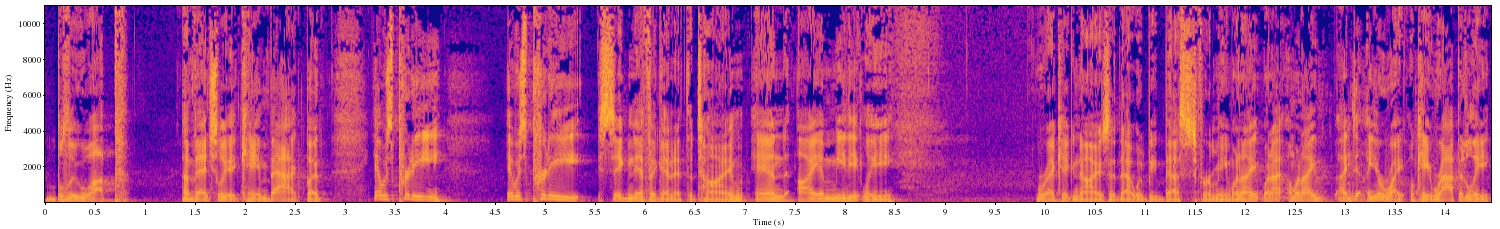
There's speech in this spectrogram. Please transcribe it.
blew up. Eventually it came back, but it was pretty it was pretty significant at the time and I immediately recognized that that would be best for me. When I when I when I, I you're right. Okay, rapidly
